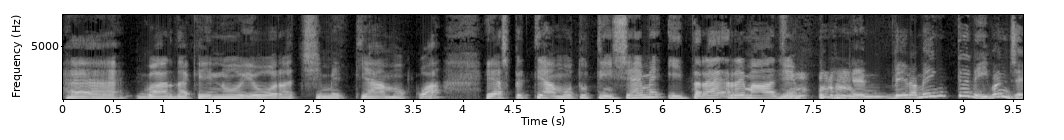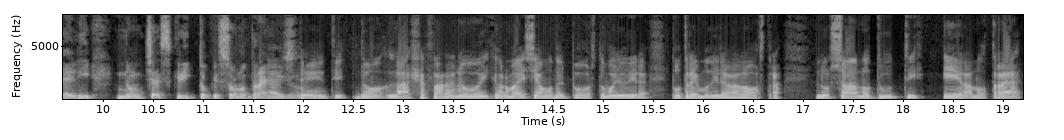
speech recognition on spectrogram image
Eh, guarda che noi ora ci mettiamo qua e aspettiamo tutti insieme i tre re magi. Eh, Veramente nei Vangeli non c'è scritto che sono tre. Ecco. Senti, Don, lascia fare a noi che ormai siamo del posto. Voglio dire, potremmo dire la nostra. Lo sanno tutti. Erano tre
